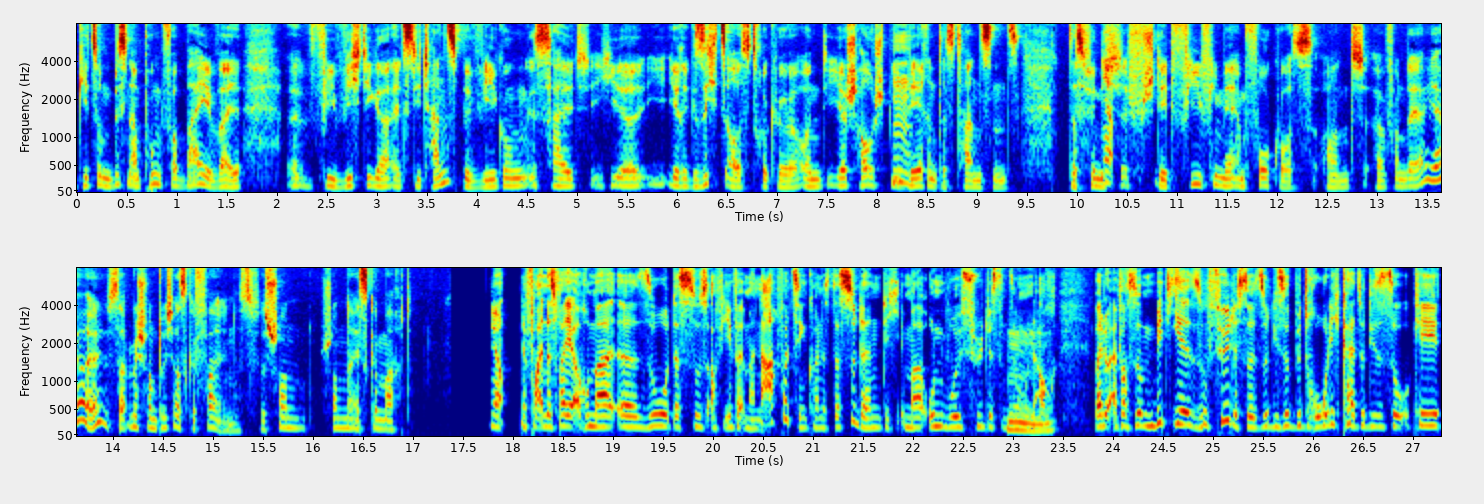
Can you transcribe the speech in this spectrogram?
geht so ein bisschen am Punkt vorbei, weil äh, viel wichtiger als die Tanzbewegung ist halt hier ihre Gesichtsausdrücke und ihr Schauspiel hm. während des Tanzens. Das finde ich ja. steht viel, viel mehr im Fokus. Und äh, von daher, ja, es hat mir schon durchaus gefallen. Das ist schon, schon nice gemacht. Ja, vor allem, das war ja auch immer äh, so, dass du es auf jeden Fall immer nachvollziehen konntest, dass du dann dich immer unwohl fühltest und so. Mhm. Und auch, weil du einfach so mit ihr so fühltest, so, so diese Bedrohlichkeit, so dieses so, okay,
